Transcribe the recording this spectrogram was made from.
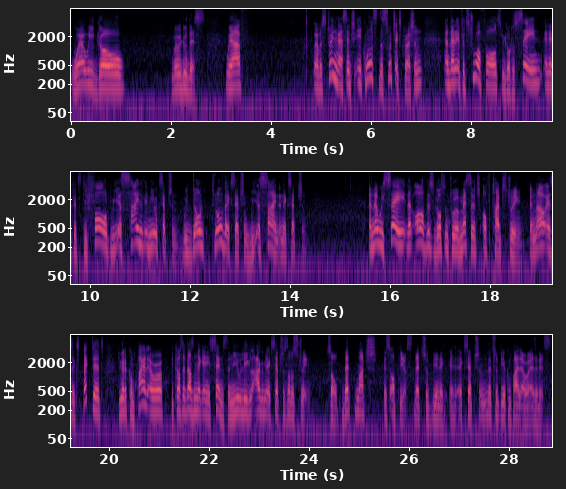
where we go, where we do this. We have, we have a string message equals the switch expression, and then if it's true or false, we go to sane, and if it's default, we assign it a new exception. We don't throw the exception, we assign an exception. And then we say that all of this goes into a message of type string. And now, as expected, you get a compile error because it doesn't make any sense. The new legal argument exception is not a string. So that much is obvious. That should be an exception. That should be a compile error as it is.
